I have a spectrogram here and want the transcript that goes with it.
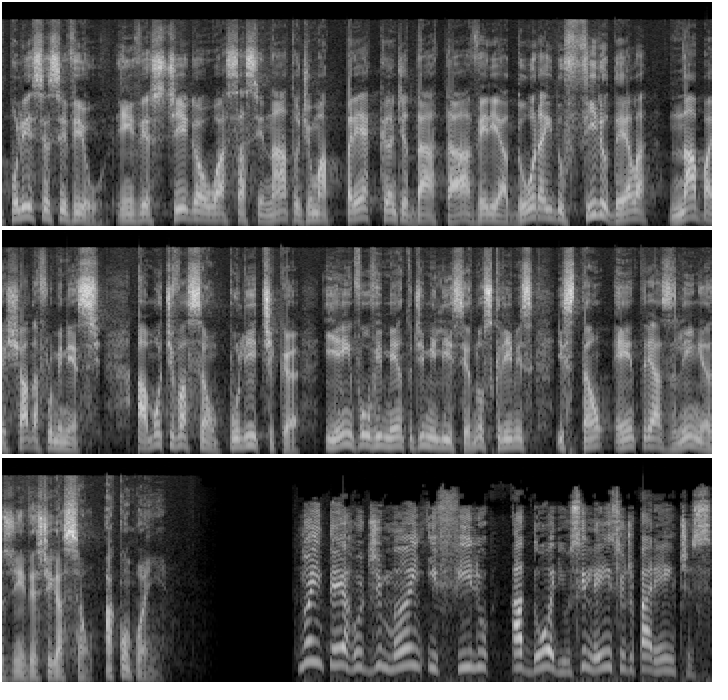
Polícia Civil investiga o assassinato de uma pré-candidata a vereadora e do filho dela na Baixada Fluminense. A motivação política e envolvimento de milícia nos crimes estão entre as linhas de investigação. Acompanhe. No enterro de mãe e filho, a dor e o silêncio de parentes.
